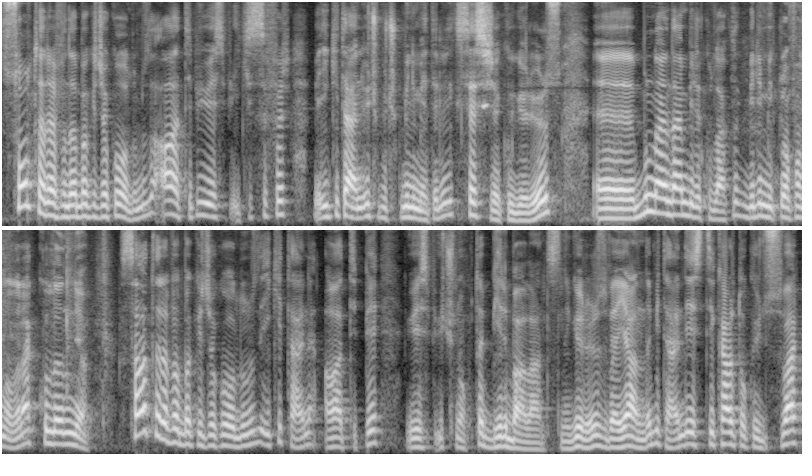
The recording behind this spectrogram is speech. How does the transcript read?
Sol tarafında bakacak olduğumuzda A tipi USB 2.0 ve iki tane 3.5 mm'lik ses jack'ı görüyoruz. Ee, bunlardan biri kulaklık, biri mikrofon olarak kullanılıyor. Sağ tarafa bakacak olduğumuzda iki tane A tipi USB 3.1 bağlantısını görüyoruz ve yanında bir tane de SD kart okuyucusu var.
